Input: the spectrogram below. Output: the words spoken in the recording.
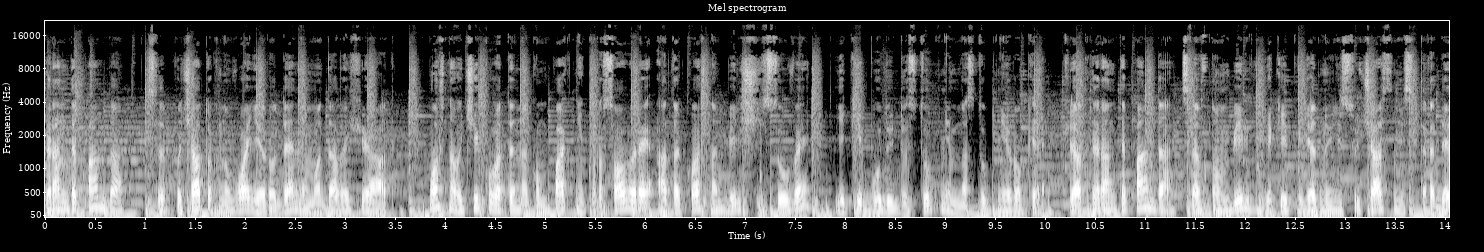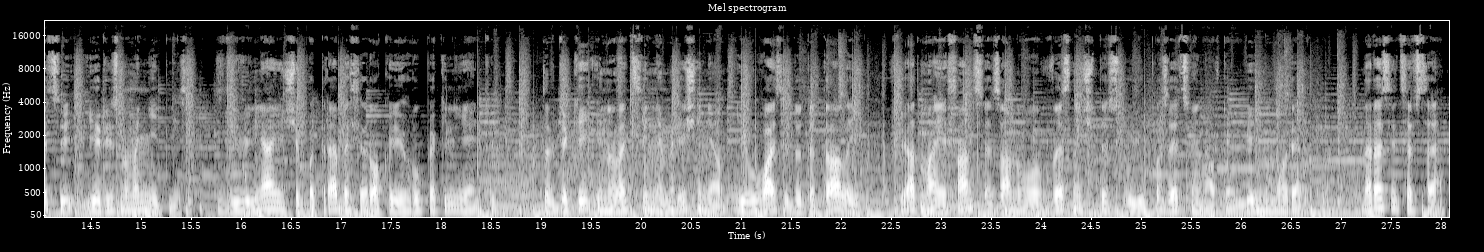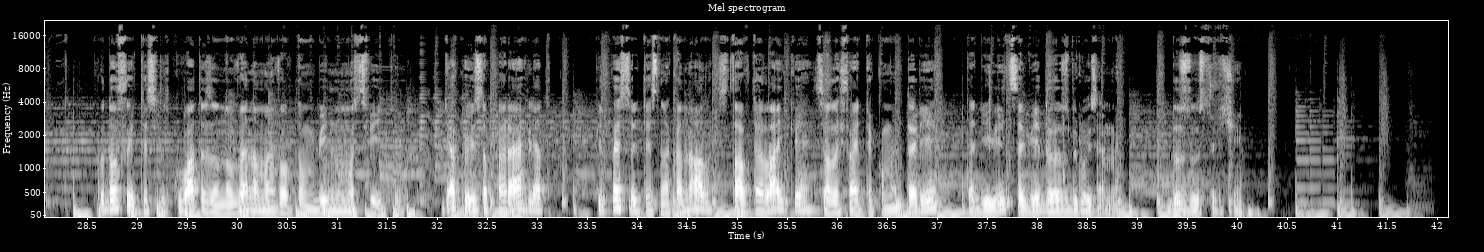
Grande Panda – це початок нової родини моделей Fiat. Можна очікувати на компактні кросовери, а також на більші суви, які будуть доступні в наступні роки. Fiat Grande Panda – це автомобіль, який поєднує сучасність, традицію і різноманітність, задовільняючи потреби широкої групи клієнтів. Завдяки інноваційним рішенням і увазі до деталей, Fiat має шанси заново визначити свою позицію на автомобільному ринку. Наразі це все. Продовжуйте слідкувати за новинами в автомобільному світі. Дякую за перегляд. Підписуйтесь на канал, ставте лайки, залишайте коментарі та діліться відео з друзями. До зустрічі!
